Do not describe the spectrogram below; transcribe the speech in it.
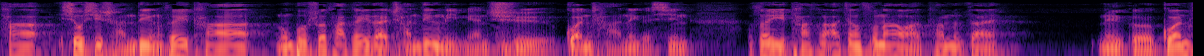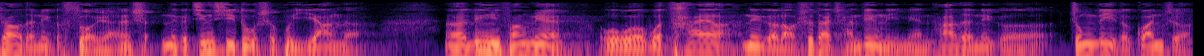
他修习禅定，所以他龙波说他可以在禅定里面去观察那个心，所以他和阿姜苏纳瓦他们在那个观照的那个所缘是那个精细度是不一样的。呃，另一方面，我我我猜了，那个老师在禅定里面他的那个中立的观者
